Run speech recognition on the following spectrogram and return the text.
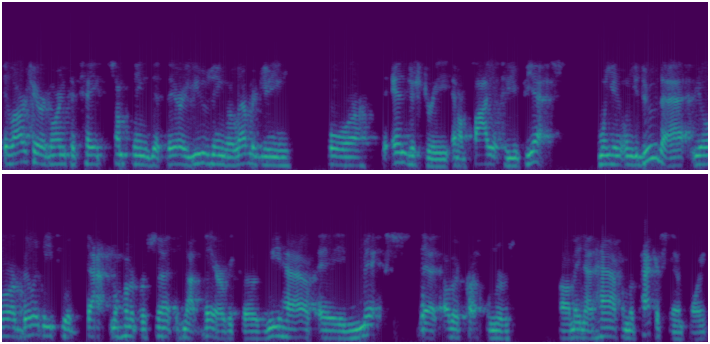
they largely are going to take something that they're using or leveraging for the industry and apply it to UPS. When you, when you do that, your ability to adapt 100% is not there because we have a mix that other customers uh, may not have from a package standpoint.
